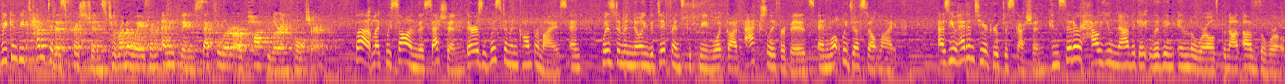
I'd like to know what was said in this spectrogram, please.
We can be tempted as Christians to run away from anything secular or popular in culture. But like we saw in this session, there is wisdom in compromise and wisdom in knowing the difference between what God actually forbids and what we just don't like. As you head into your group discussion, consider how you navigate living in the world but not of the world.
